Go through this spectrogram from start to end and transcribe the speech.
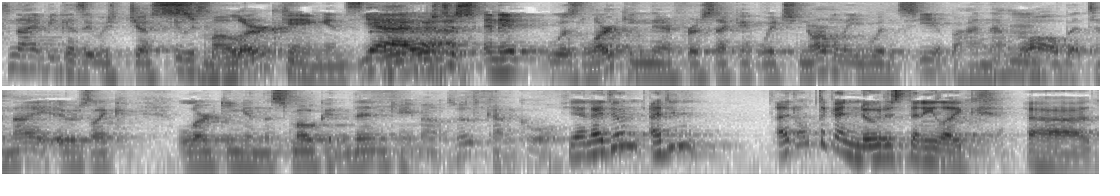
tonight because it was just It was smoke. lurking and stuff. Yeah, it was just and it was lurking there for a second, which normally you wouldn't see it behind that Mhm. wall, but tonight it was like lurking in the smoke and then came out, so it was kind of cool. Yeah, and I don't, I didn't, I don't think I noticed any like uh,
